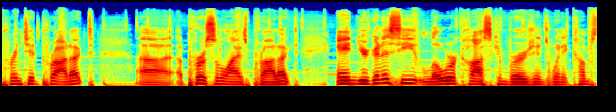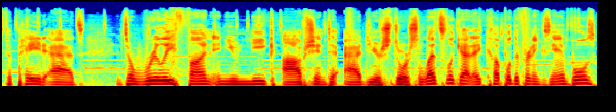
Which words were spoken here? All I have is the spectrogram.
printed product, uh, a personalized product, and you're going to see lower cost conversions when it comes to paid ads. It's a really fun and unique option to add to your store. So let's look at a couple different examples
